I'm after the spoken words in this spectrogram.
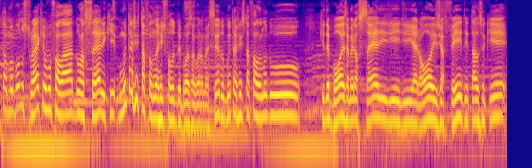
Então, meu bônus track eu vou falar de uma série que muita gente tá falando, a gente falou de The Boys agora mais cedo, muita gente tá falando do que The Boys é a melhor série de, de heróis já feita e tal, não sei o que.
